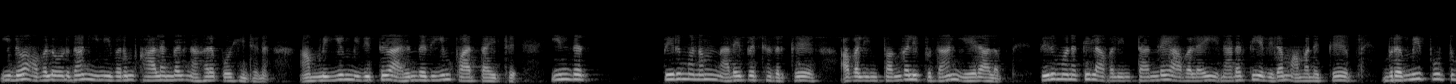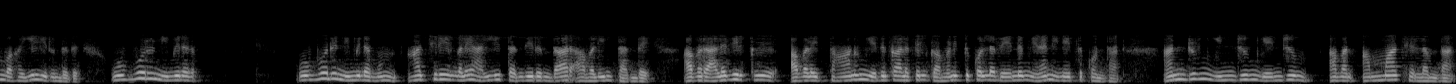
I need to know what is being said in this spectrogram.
இதோ அவளோடுதான் இனி வரும் காலங்கள் நகரப் போகின்றன. அம்மியும் மிதித்து அருந்ததியும் பார்த்தாயிற்று. இந்த திருமணம் நடைபெற்றதற்கு அவளின் பங்களிப்பு தான் ஏராளம். திருமணத்தில் அவளின் தந்தை அவளை நடத்திய விதம் அவனுக்கு பிரமிப்பூட்டும் வகையில் இருந்தது. ஒவ்வொரு நிமிட ஒவ்வொரு நிமிடமும் ஆச்சரியங்களை அள்ளி தந்திருந்தார் அவளின் தந்தை. அவர் அளவிற்கு அவளை தானும் எதிர்காலத்தில் கவனித்துக் கொள்ள வேண்டும் என நினைத்து கொண்டான். அன்றும் இன்றும் என்றும் அவன் அம்மா செல்லம்தான்.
